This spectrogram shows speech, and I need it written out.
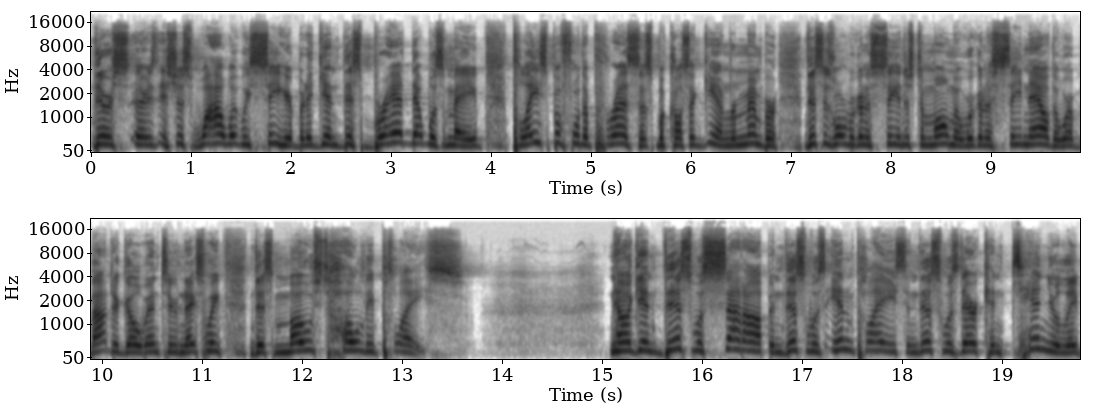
there's, it's just wild what we see here. But again, this bread that was made, placed before the presence, because again, remember, this is what we're going to see in just a moment. We're going to see now that we're about to go into next week this most holy place. Now, again, this was set up and this was in place and this was there continually.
